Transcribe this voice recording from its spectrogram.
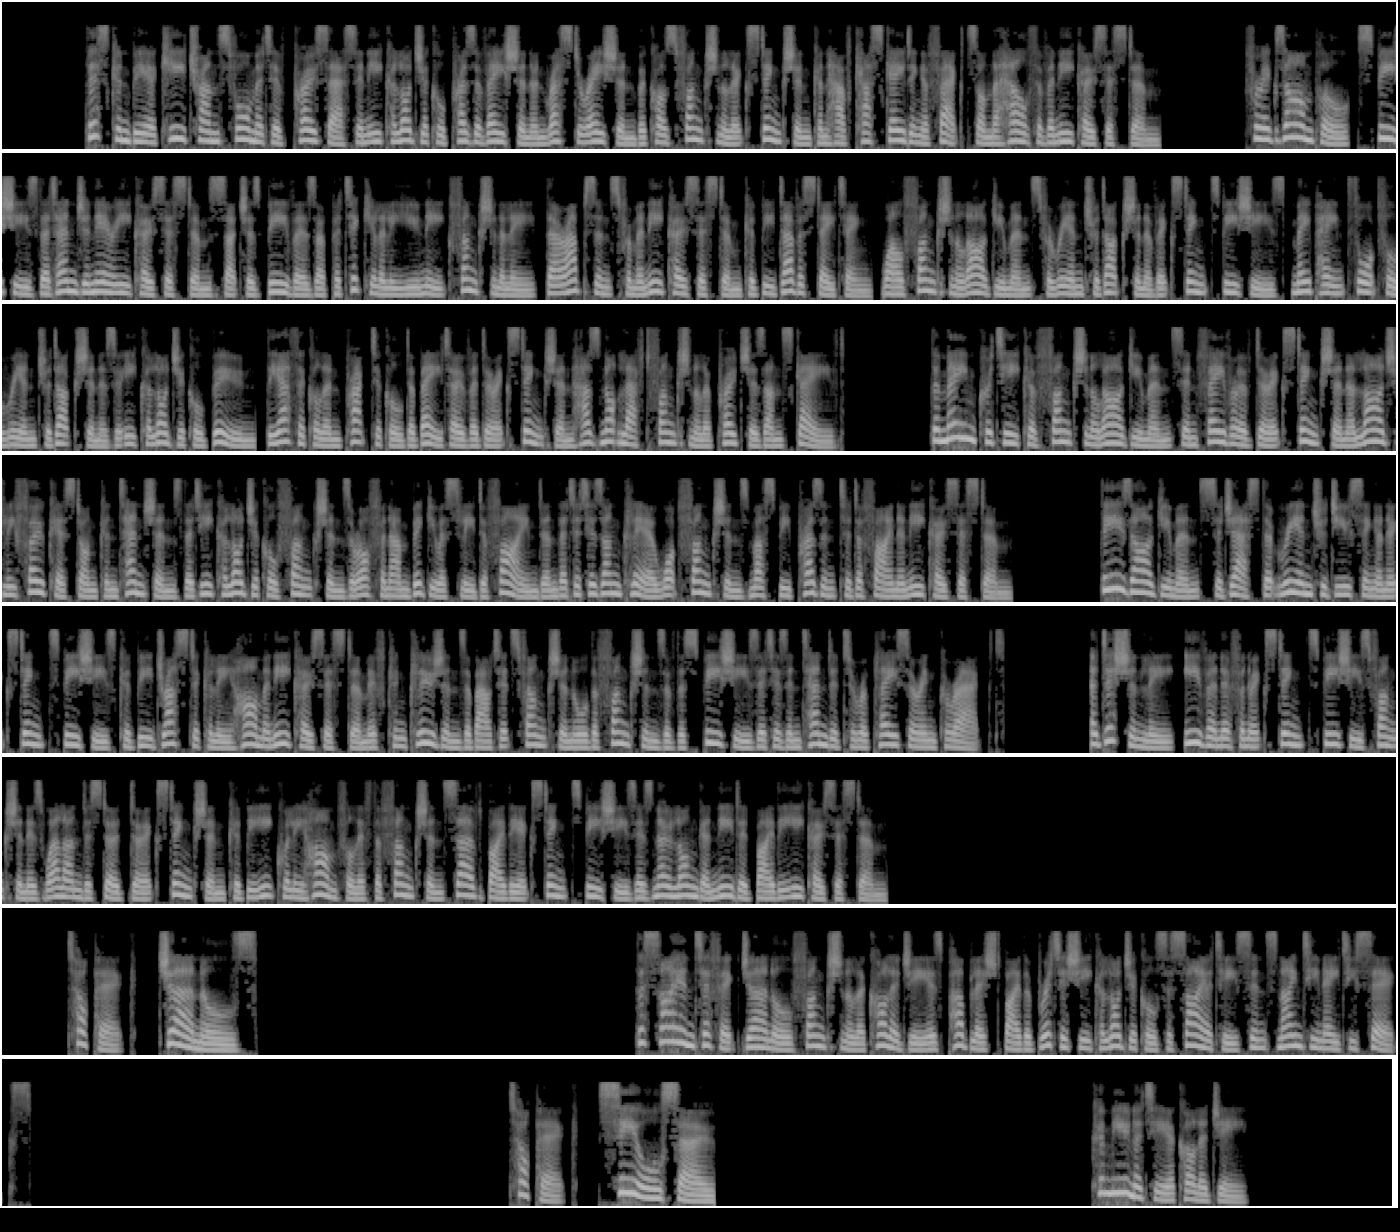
This can be a key transformative process in ecological preservation and restoration because functional extinction can have cascading effects on the health of an ecosystem. For example, species that engineer ecosystems such as beavers are particularly unique functionally, their absence from an ecosystem could be devastating, while functional arguments for reintroduction of extinct species, may paint thoughtful reintroduction as a ecological boon. The ethical and practical debate over de-extinction has not left functional approaches unscathed. The main critique of functional arguments in favor of de-extinction are largely focused on contentions that ecological functions are often ambiguously defined and that it is unclear what functions must be present to define an ecosystem. These arguments suggest that reintroducing an extinct species could be drastically harm an ecosystem if conclusions about its function or the functions of the species it is intended to replace are incorrect. Additionally, even if an extinct species function is well understood de-extinction could be equally harmful if the function served by the extinct species is no longer needed by the ecosystem. Journals The scientific journal Functional Ecology is published by the British Ecological Society since 1986. Topic. See also Community ecology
